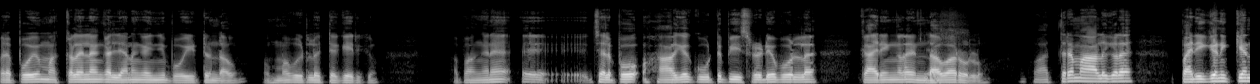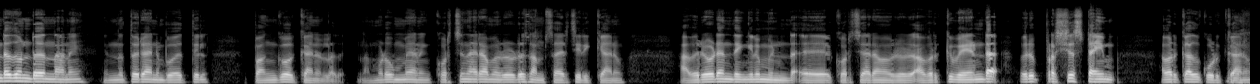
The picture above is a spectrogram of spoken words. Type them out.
പലപ്പോഴും മക്കളെല്ലാം കല്യാണം കഴിഞ്ഞ് പോയിട്ടുണ്ടാവും. ഉമ്മ വീട്ടിൽ ഒറ്റയ്ക്ക് ആയിരിക്കും. അപ്പോൾ അങ്ങനെ ചിലപ്പോൾ ആകെ കൂട്ട് പീസ് റേഡിയോ പോലുള്ള കാര്യങ്ങളെ ഉണ്ടാവാറുള്ളൂ. അപ്പോൾ അത്തരം ആളുകളെ പരിഗണിക്കേണ്ടതുണ്ട് എന്നാണ് ഇന്നത്തെ ഒരു അനുഭവത്തിൽ പങ്കുവെക്കാനുള്ളത്. നമ്മുടെ ഉമ്മയാണ് കുറച്ച് നേരം അവരോട് സംസാരിച്ചിരിക്കാനും അവരോട് എന്തെങ്കിലും കുറച്ച് നേരം അവരോട് അവർക്ക് വേണ്ട ഒരു പ്രഷ്യസ് ടൈം അവർക്കത് കൊടുക്കാനോ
